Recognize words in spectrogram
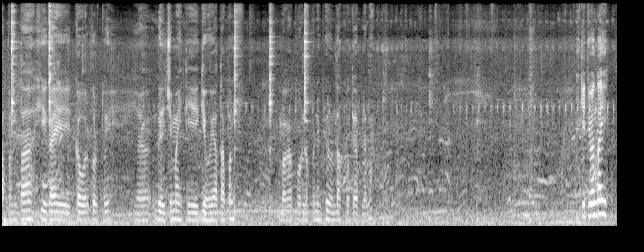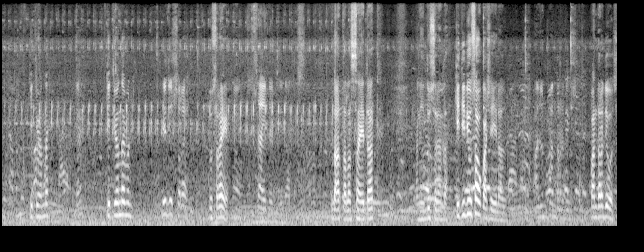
आपण आता ही गाय कवर करतोय. या गायची माहिती घेऊया आता आपण. बघा पूर्णपणे फिरून दाखवतोय आपल्याला. किती वंदा ही किती वंदा किती वंदा म्हणजे ते दुसरं आहे. दुसरा आहे का? साहित्य दाताला. सहा दात. आणि दुसऱ्यांदा किती दिवस अवकाश येईल अजून अजून पंधरा दिवस. पंधरा दिवस.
